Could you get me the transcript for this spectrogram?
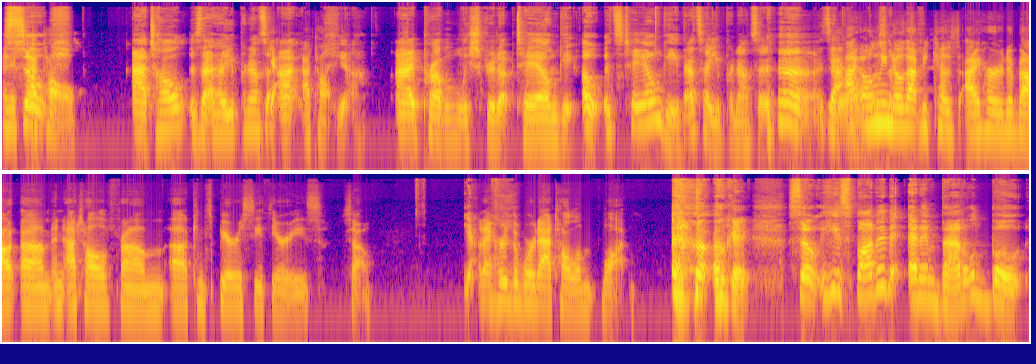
And it's So- atoll. atoll, is that how you pronounce it? Yeah, I- atoll. Yeah. I probably screwed up Taongi. Oh, it's Taongi. That's how you pronounce it. I Yeah, it I only know that because I heard about um, an atoll from uh, conspiracy theories. So, Yeah. and I heard the word atoll a lot. okay, so he spotted an embattled boat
